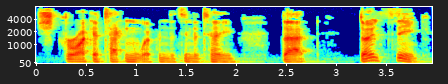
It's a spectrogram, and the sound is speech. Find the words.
strike attacking weapon that's in the team that don't think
